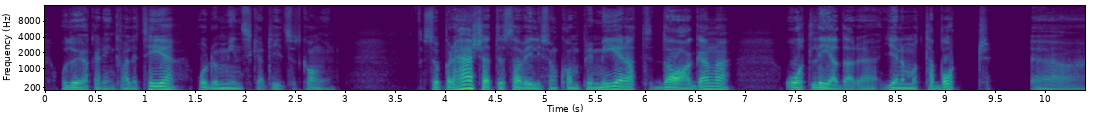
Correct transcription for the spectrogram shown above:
och då ökar din kvalitet och då minskar tidsåtgången. Så på det här sättet så har vi liksom komprimerat dagarna åt ledare genom att ta bort eh,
